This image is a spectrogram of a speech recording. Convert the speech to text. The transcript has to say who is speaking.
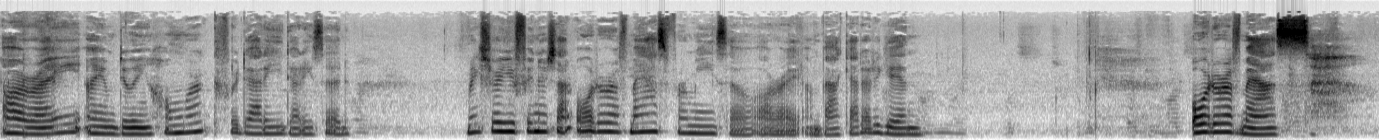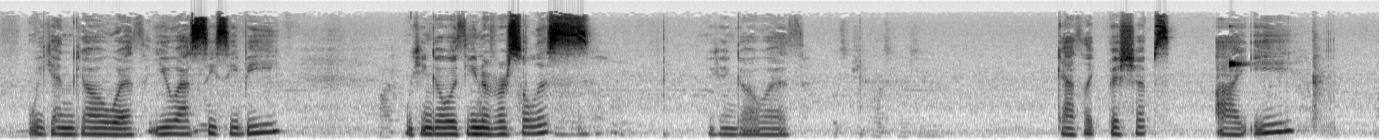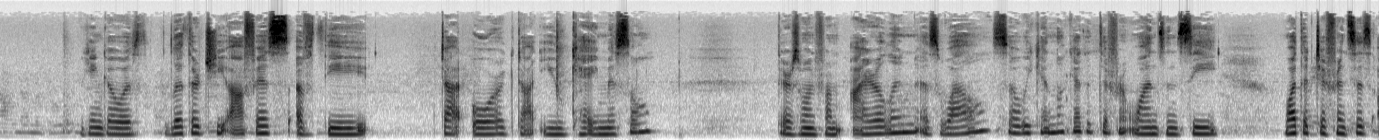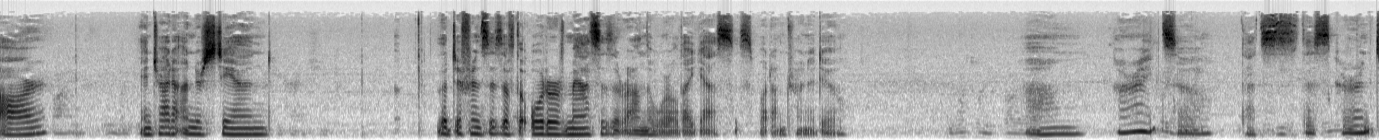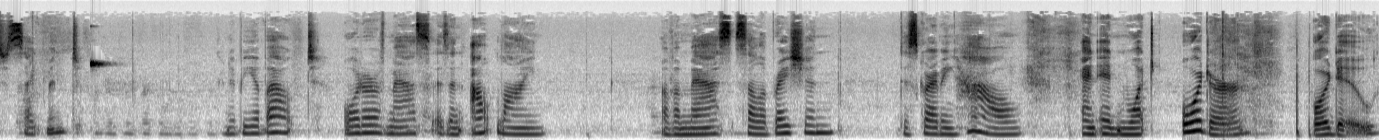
Speaker 1: All right, I am doing homework for Daddy. Daddy said, make sure you finish that order of Mass for me. So, all right, I'm back at it again. Order of Mass. We can go with USCCB. We can go with Universalis. We can go with Catholic Bishops IE. We can go with Liturgy Office of the Missal. There's one from Ireland as well, so we can look at the different ones and see what the differences are and try to understand the differences of the order of masses around the world, I guess, is what I'm trying to do. Um, all right, so that's this current segment going to be about. Order of Mass is an outline of a Mass celebration describing how and in what order, ordo,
